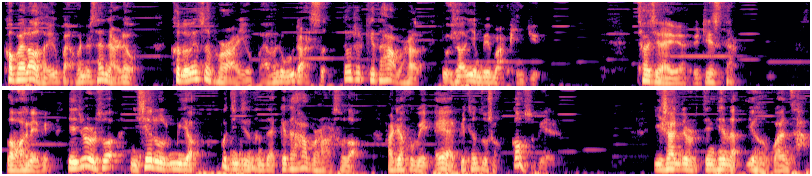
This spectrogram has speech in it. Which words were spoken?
，Copilot 有百分之三点六，CodeWhisperer 有百分之五点四，都是 GitHub 上的有效硬编码凭据。消息来源：Register。老王点评：也就是说，你泄露的密钥不仅仅能在 GitHub 上搜到，而且会被 AI 编程助手告诉别人。以上就是今天的硬核观察。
